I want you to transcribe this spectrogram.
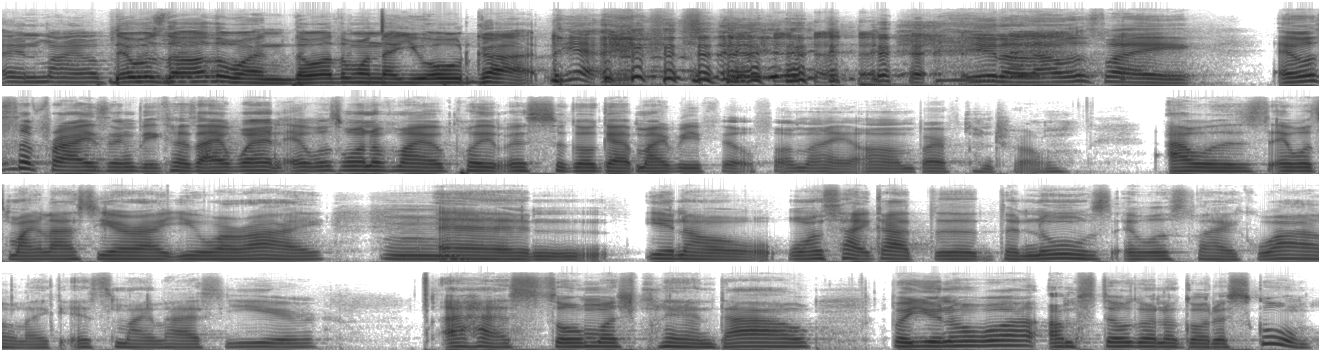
in my There was the other one, the other one that you owed God. Yeah. you know, that was like it was surprising because I went it was one of my appointments to go get my refill for my um, birth control. I was it was my last year at URI and you know, once I got the the news, it was like, wow, like it's my last year. I had so much planned out, but you know what? I'm still going to go to school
